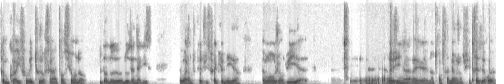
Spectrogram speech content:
comme quoi, il faut toujours faire attention dans, dans nos, nos analyses. Voilà, en tout cas, je souhaite le meilleur. Moi, aujourd'hui, euh, c'est euh, Régine notre entraîneur, j'en suis très heureux.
